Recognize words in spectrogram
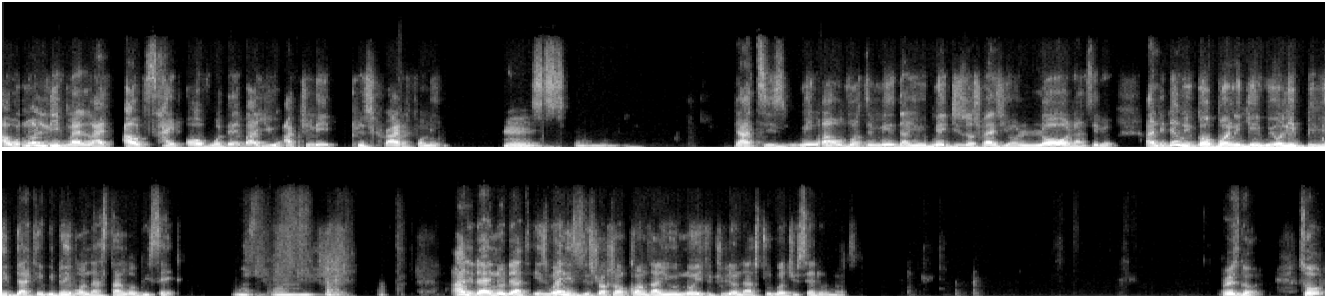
I will not live my life outside of whatever you actually prescribed for me. Hmm. That is me. What what it means that you make Jesus Christ your Lord and Savior. And the day we got born again, we only believe that thing. We don't even understand what we said. How did I know that? Is when his instruction comes that you know if you truly understood what you said or not. Praise God. So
